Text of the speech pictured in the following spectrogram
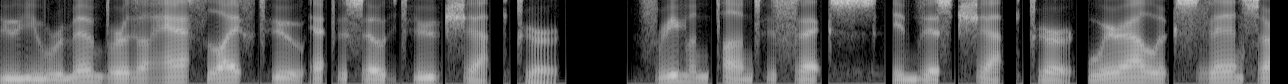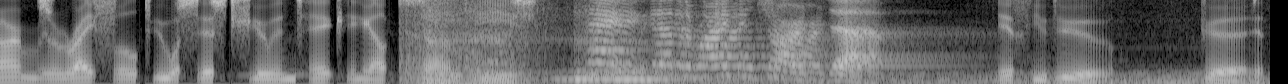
Do you remember the Half-Life 2 Episode 2 chapter? Freeman Pontifex in this chapter, where Alyx Vance arms a rifle to assist you in taking out zombies. Hey, we got the rifle charged up. If you do, good.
